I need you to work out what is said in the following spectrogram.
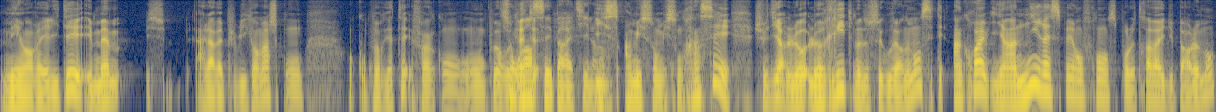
Mais en réalité, et même à la République En Marche, qu'on qu'on peut regretter, enfin qu'on on peut Ils sont regretter. rincés, paraît-il. hein. Ils sont, ah, mais ils sont, mais ils sont rincés. Je veux dire, le, le rythme de ce gouvernement, c'était incroyable. Il y a un irrespect en France pour le travail du Parlement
